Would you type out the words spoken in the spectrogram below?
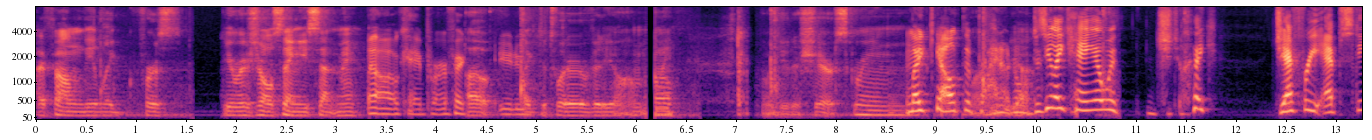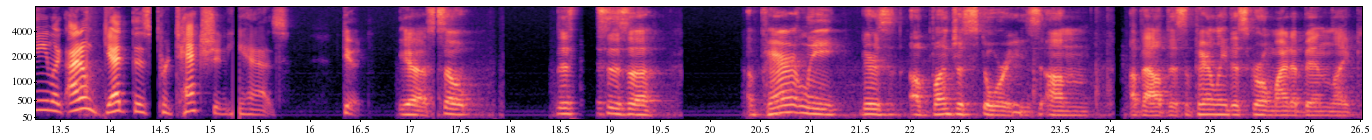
I found the like first the original thing you sent me. Oh, okay, perfect. Oh, you do like the Twitter video. Let me, let me do the share screen. Mike Calta, I don't know. Does he like hang out with like Jeffrey Epstein? Like I don't get this protection he has. Dude. Yeah, so this this is a apparently there's a bunch of stories um about this. Apparently this girl might have been like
